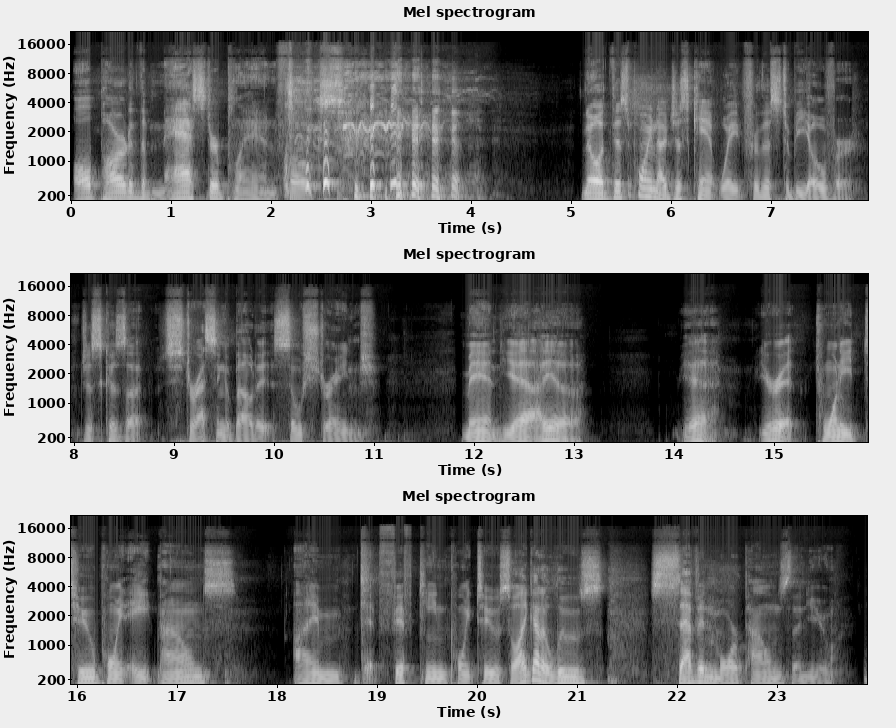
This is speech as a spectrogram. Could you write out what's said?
All part of the master plan, folks. no, at this point, I just can't wait for this to be over. Just because uh, stressing about it is so strange. Man, yeah, I uh, yeah, you're at twenty two point eight pounds. I'm at fifteen point two, so I got to lose seven more pounds than you,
